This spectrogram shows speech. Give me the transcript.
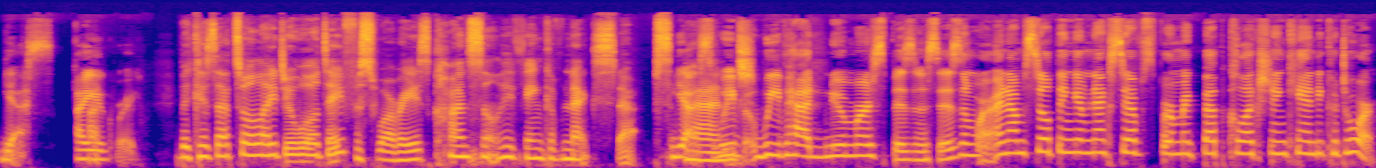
Yes, I Uh, agree. Because that's all I do all day for soiree is constantly think of next steps. Yes, And we've we've had numerous businesses, and we're and I'm still thinking of next steps for Macbeth Collection and Candy Couture.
